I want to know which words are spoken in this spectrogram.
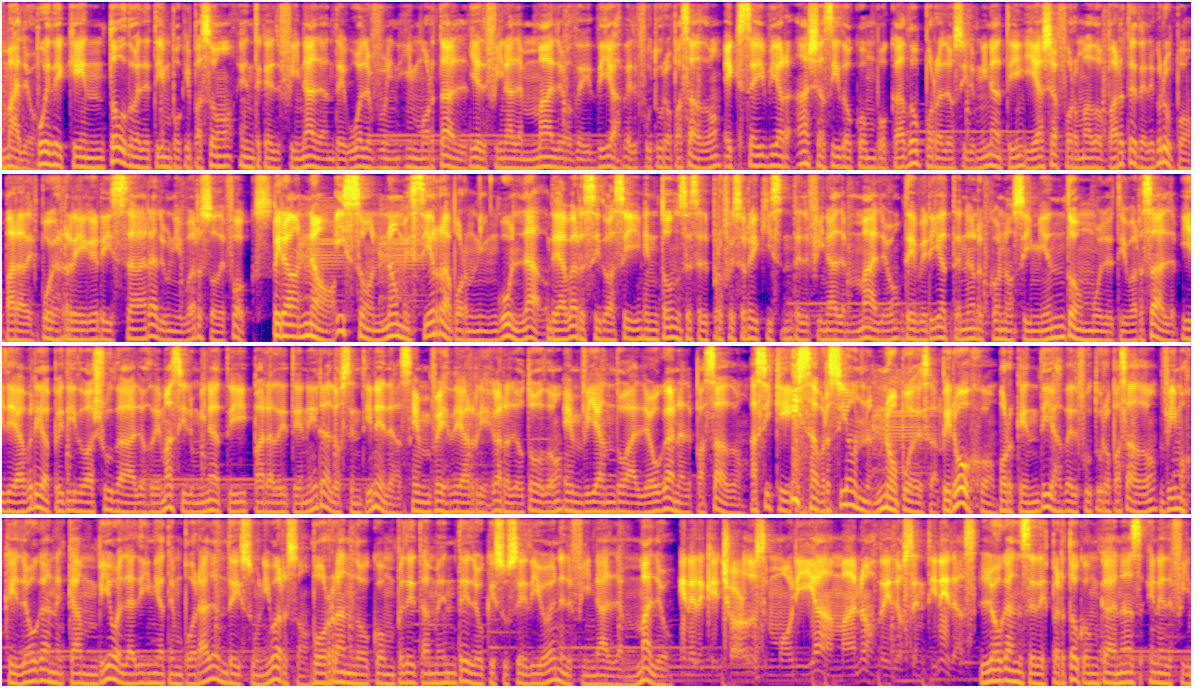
malo. Puede que en todo el tiempo que pasó entre el final de Wolverine Inmortal y el final malo de Días del Futuro Pasado, Xavier haya sido convocado por los Illuminati y haya formado parte del grupo, para después regresar al universo de Fox. Pero no, eso no me cierra por ningún lado. De haber sido así, entonces el Profesor X del final malo debería tener conocimiento multiversal y le habría pedido ayuda a los demás Illuminati para detener a los Centinelas, en vez de arriesgarlo todo enviando a Logan al pasado. Así que esa versión no puede ser. Pero ojo, porque en días del futuro pasado vimos que Logan cambió la línea temporal de su universo, borrando completamente lo que sucedió en el final malo, en el que Charles moría a manos de los Centinelas. Logan se despertó con ganas en el final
